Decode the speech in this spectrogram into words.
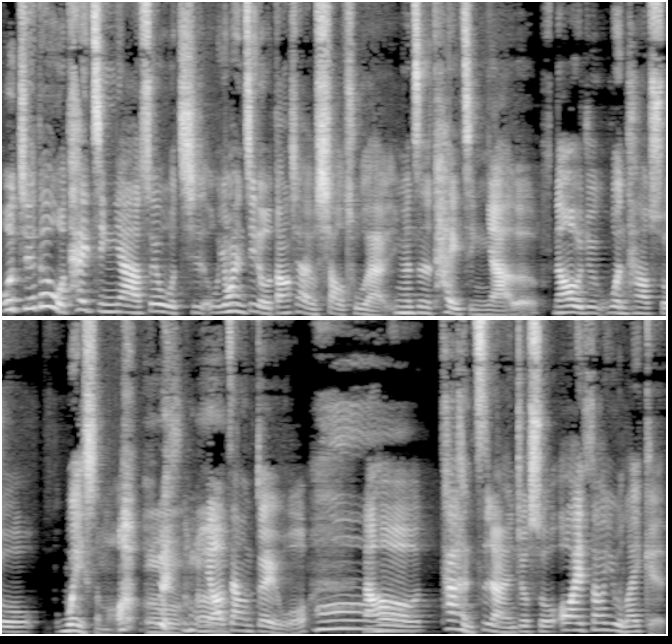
我觉得我太惊讶，所以我其实我永远记得我当下有笑出来，因为真的太惊讶了。然后我就问他说：“为什么？嗯为什么你要这样对我？”哦，然后他很自然就说：“Oh, I thought you like it。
